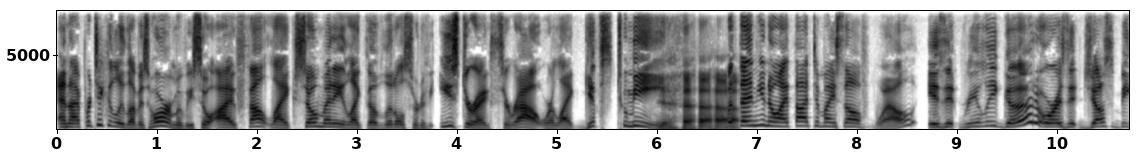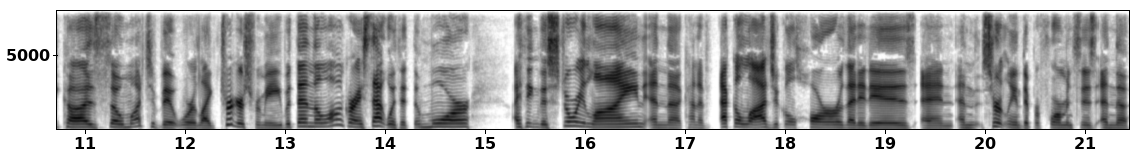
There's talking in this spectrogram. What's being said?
and I particularly love his horror movies. So I felt like so many like the little sort of Easter eggs throughout were like gifts to me. but then you know I thought to myself, well, is it really good or is it just because so much of it were like triggers for me? But then the longer I sat with it, the more I think the storyline and the kind of ecological horror that it is, and and certainly the performances and the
